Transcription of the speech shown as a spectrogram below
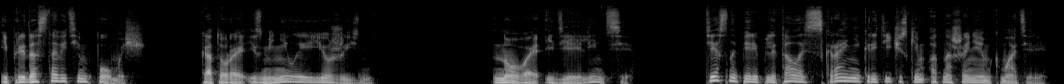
и предоставить им помощь, которая изменила ее жизнь. Новая идея Линси тесно переплеталась с крайне критическим отношением к матери.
